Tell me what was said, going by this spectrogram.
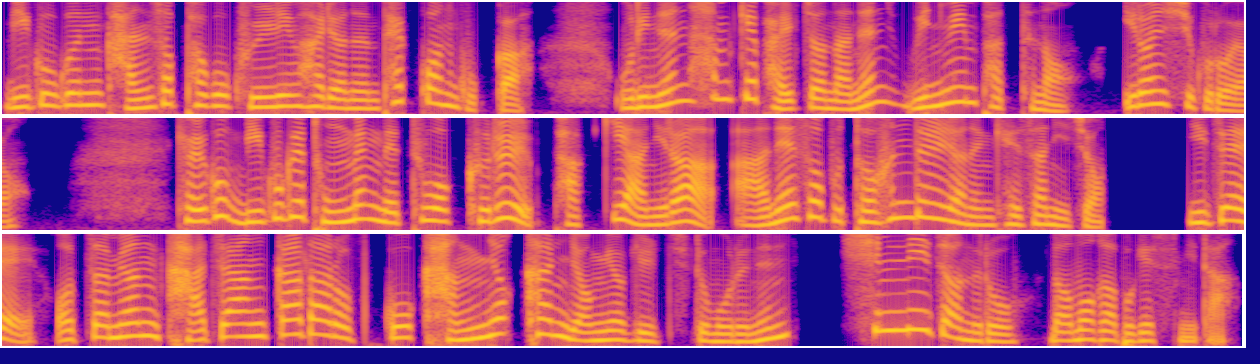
미국은 간섭하고 군림하려는 패권 국가, 우리는 함께 발전하는 윈윈 파트너, 이런 식으로요. 결국 미국의 동맹 네트워크를 밖이 아니라 안에서부터 흔들려는 계산이죠. 이제 어쩌면 가장 까다롭고 강력한 영역일지도 모르는 심리전으로 넘어가 보겠습니다.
